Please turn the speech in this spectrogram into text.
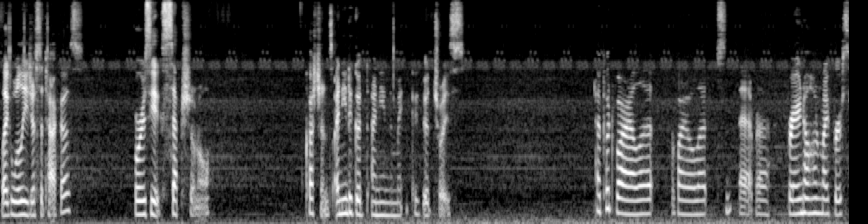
Like will he just attack us? Or is he exceptional? Questions. I need a good I need to make a good choice. I put Violet Violet brain on my first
